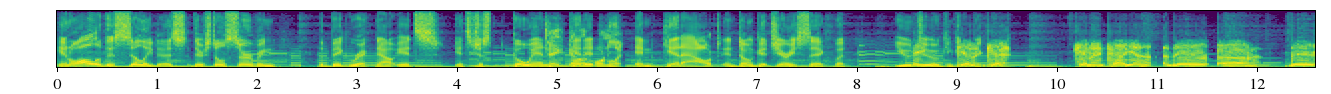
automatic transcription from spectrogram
in all of this silliness, they're still serving the Big Rick. Now it's it's just go in, Take get it, only. and get out, and don't get Jerry sick. But you too can get can, Big Rick. can, can I tell you they're uh, they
